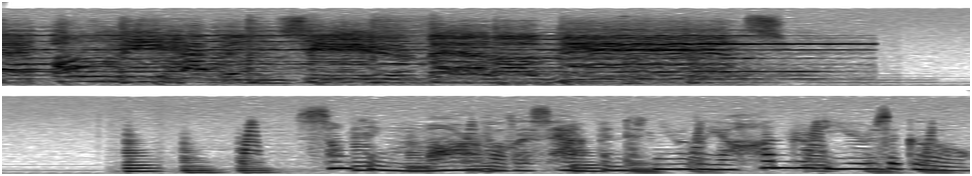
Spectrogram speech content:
that only happens Something marvelous happened nearly a hundred years ago.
